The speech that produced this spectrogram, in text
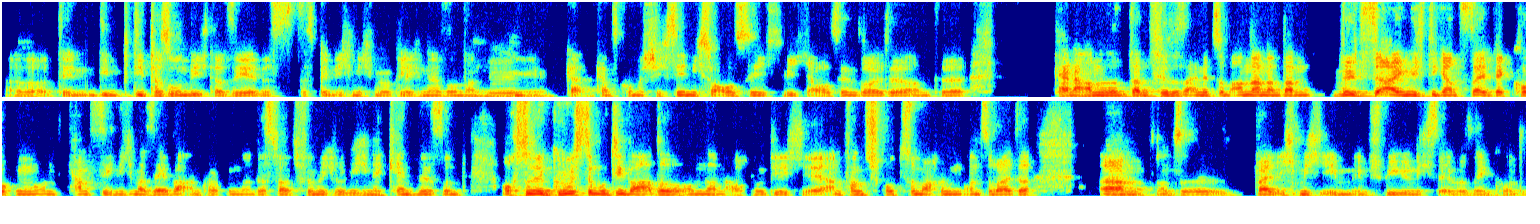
Also den, die, die Person, die ich da sehe, das, das bin ich nicht wirklich, ne? sondern mhm. ganz, ganz komisch. Ich sehe nicht so aus, wie ich aussehen sollte. Und äh, keine Ahnung, dann führt das eine zum anderen und dann willst du eigentlich die ganze Zeit weggucken und kannst dich nicht mal selber angucken. Und das war für mich wirklich eine Erkenntnis und auch so der größte Motivator, um dann auch wirklich äh, Anfangssport zu machen und so weiter. Ähm, und so, weil ich mich eben im Spiegel nicht selber sehen konnte.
